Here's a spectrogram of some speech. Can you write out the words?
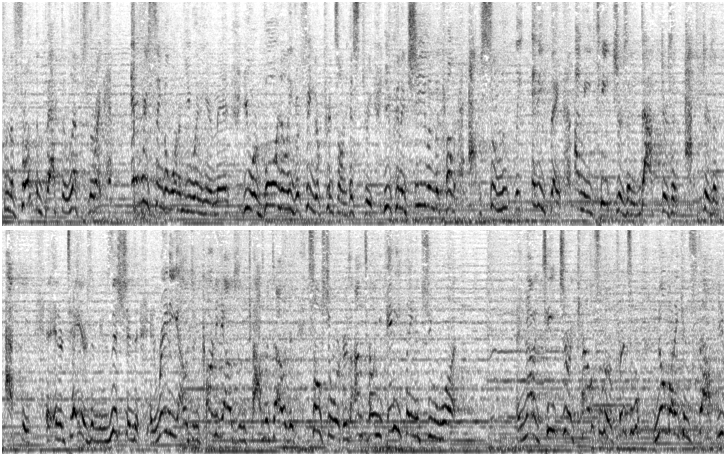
from the front, the back, the left to the right, Every single one of you in here, man, you were born to leave your fingerprints on history. You can achieve and become absolutely anything. I mean, teachers and doctors and actors and athletes and entertainers and musicians and radiologists and cardiologists and cosmetologists, social workers. I'm telling you anything that you want and not a teacher, a counselor, a principal. Nobody can stop you.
